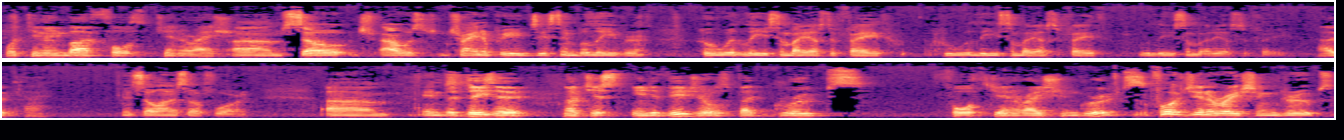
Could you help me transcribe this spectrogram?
What do you mean by fourth generation? Um, so tr- I was training a pre-existing believer who would lead somebody else to faith, who would lead somebody else to faith, who would lead somebody else to faith, okay. and so on and so forth. Um, and But these are not just individuals, but groups, fourth generation groups. fourth generation groups.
